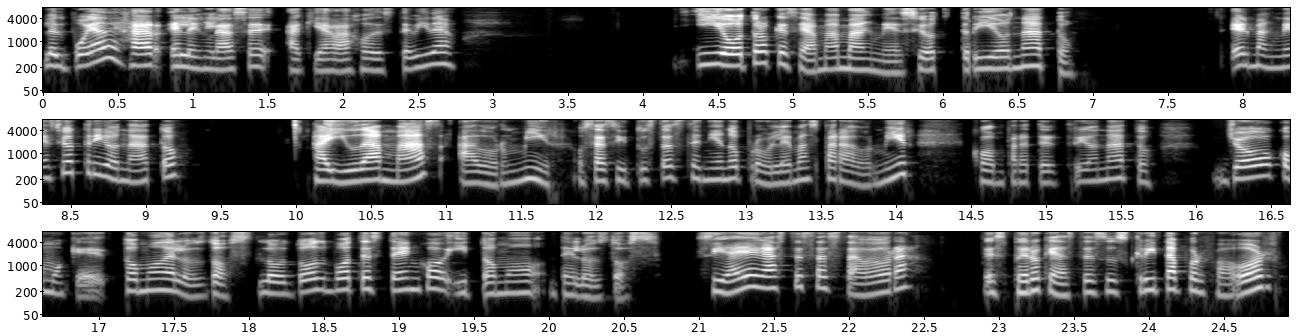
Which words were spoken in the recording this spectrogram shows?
Les voy a dejar el enlace aquí abajo de este video. Y otro que se llama magnesio trionato. El magnesio trionato ayuda más a dormir. O sea, si tú estás teniendo problemas para dormir, cómprate el trionato. Yo como que tomo de los dos. Los dos botes tengo y tomo de los dos. Si ya llegaste hasta ahora, espero que estés suscrita, por favor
